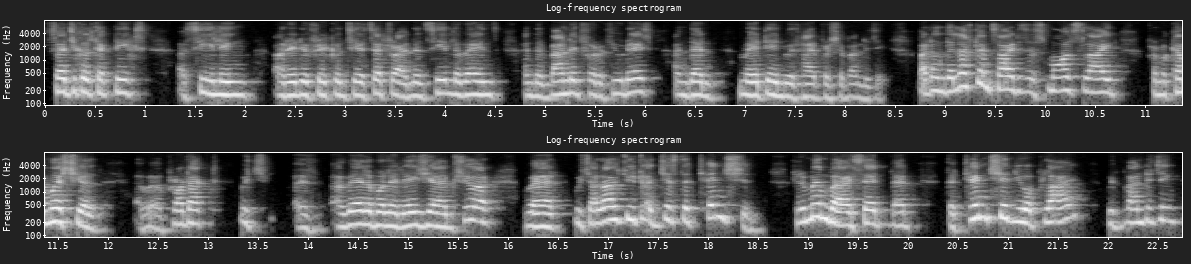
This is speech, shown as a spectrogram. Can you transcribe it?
surgical techniques, sealing, radio frequency, etc., and then seal the veins and then bandage for a few days and then maintain with high pressure bandaging. But on the left-hand side is a small slide from a commercial uh, product, which is available in Asia, I'm sure, where which allows you to adjust the tension. Remember, I said that the tension you apply with bandaging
